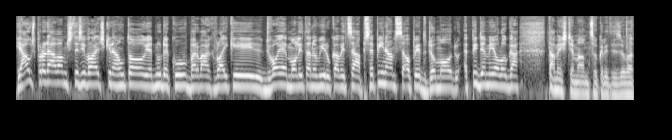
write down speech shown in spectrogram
Já už prodávám čtyři vlaječky na auto, jednu deku v barvách vlajky, dvoje molitanový rukavice a přepínám se opět do módu epidemiologa. Tam ještě mám co kritizovat.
